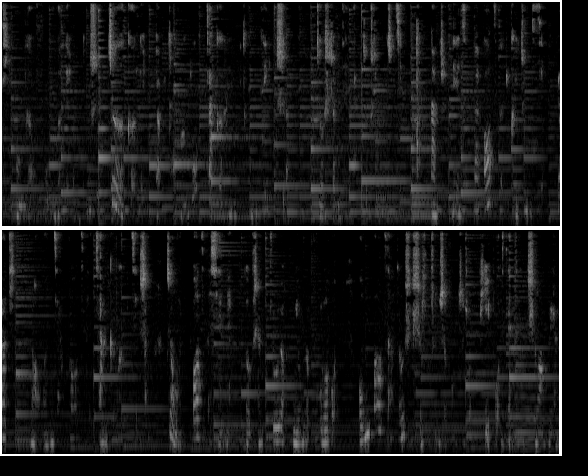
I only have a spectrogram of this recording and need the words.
提供的服务的内容，是这个类要比同行多，价格还要比同行低，是的，就是这么简单，就是这么直接。那举个例子，卖包子的就可以这么写，标题：老王家包子的价格和介绍。正文：包子的馅料：豆沙、猪肉、牛肉、胡萝卜。我们包子啊都是师傅纯手工制作，皮薄馅嫩，吃完会让人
